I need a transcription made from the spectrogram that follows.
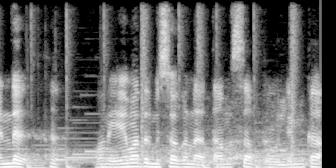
అండ్ మనం ఏమాత్రం మిస్ అవ్వకుండా థమ్స్ అప్ లింకా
